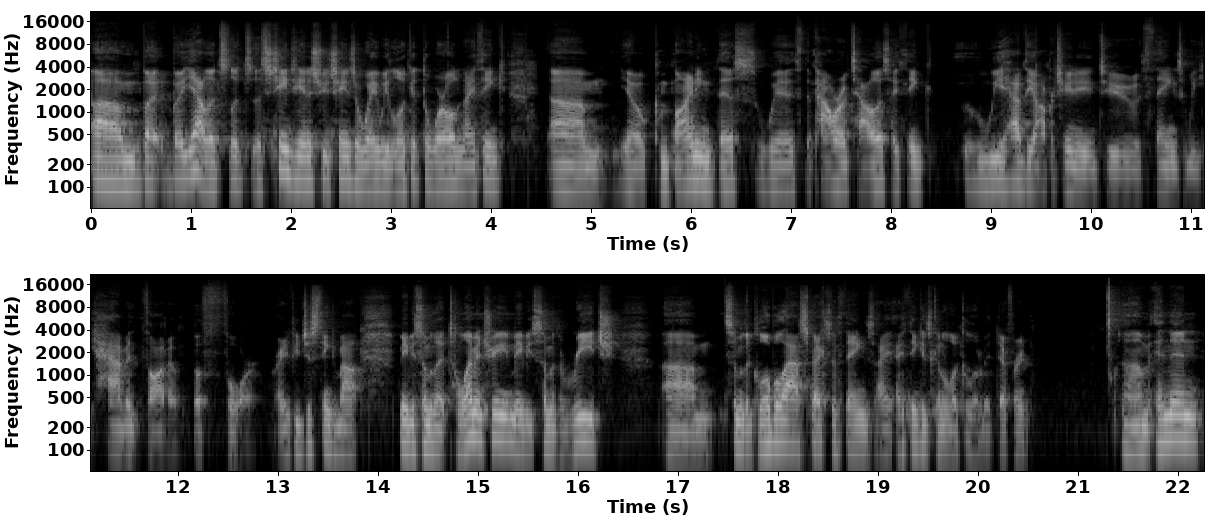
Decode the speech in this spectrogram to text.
um, but but yeah, let's let's let's change the industry, change the way we look at the world, and I think um, you know combining this with the power of Talos, I think we have the opportunity to do things we haven't thought of before. Right? If you just think about maybe some of the telemetry, maybe some of the reach, um, some of the global aspects of things, I, I think it's going to look a little bit different. Um, and then,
